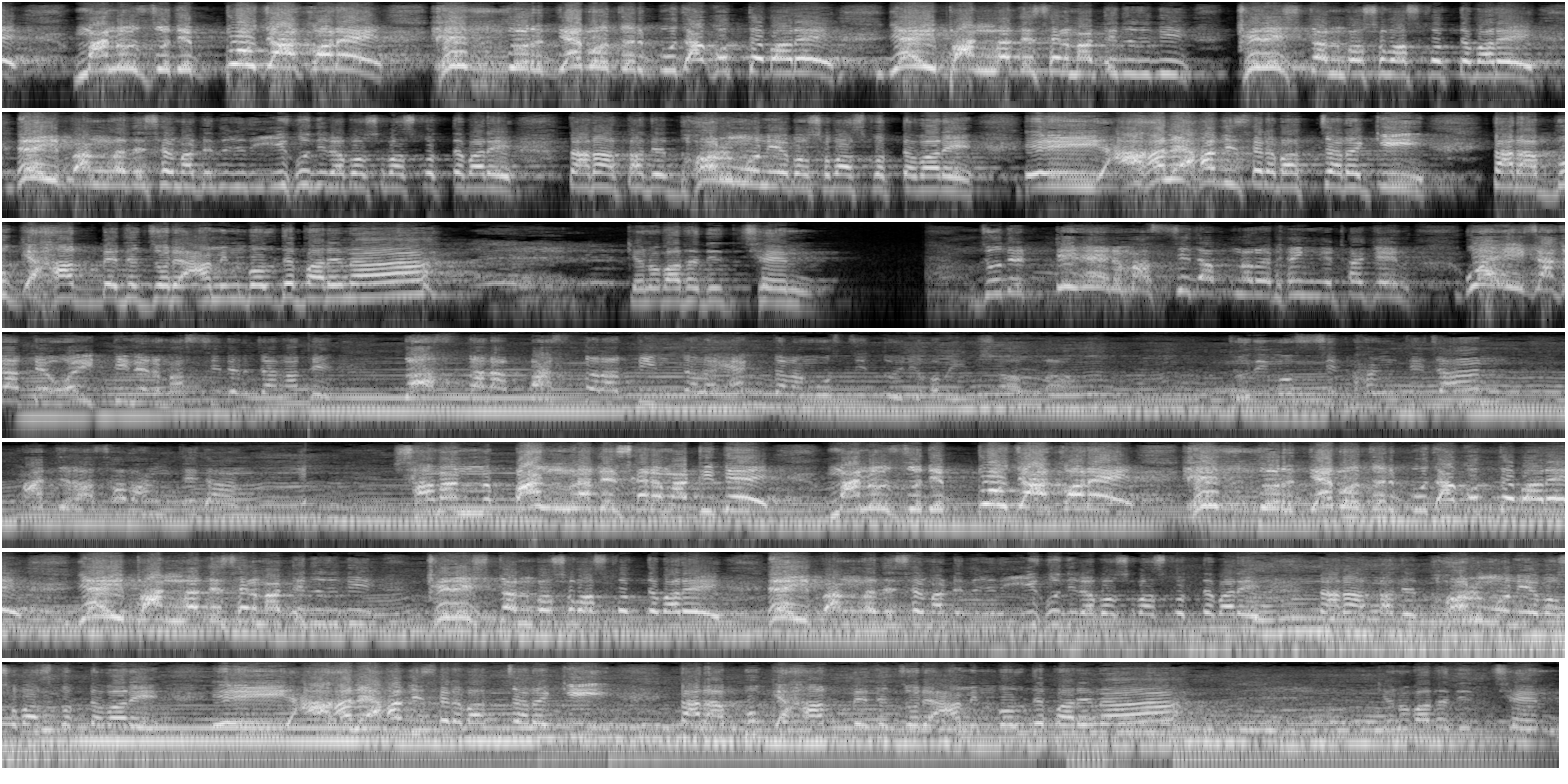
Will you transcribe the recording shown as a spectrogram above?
মানুষ যদি পূজা করে, হিন্দুর দেবতার পূজা করতে পারে, এই বাংলাদেশের মাটিতে যদি খ্রিস্টান বসবাস করতে পারে, এই বাংলাদেশের মাটিতে যদি ইহুদিরা বসবাস করতে পারে, তারা তাদের ধর্ম নিয়ে বসবাস করতে পারে। এই আহলে হাদিসের বাচ্চারা কি? তারা বুকে হাত বেঁধে জোরে আমিন বলতে পারে না? কেন বাধা দিচ্ছেন? যদি টিনের মাসজিদ আপনারা ভেঙে থাকেন, ওই জায়গাতে, ওই টিনের মসজিদের জায়গাতে দশতলা, পাঁচতলা, তিনতলা, একতলা মসজিদ তৈরি হবে ইনশাআল্লাহ। যদি মসজিদ ভাঙতে যান, মাদ্রাসা ভাঙতে যান সামান্য বাংলাদেশের মাটিতে মানুষ যদি পূজা করে, হিন্দুর দেবতার পূজা করতে পারে, এই বাংলাদেশের মাটিতে যদি খ্রিস্টান বসবাস করতে পারে, এই বাংলাদেশের মাটিতে যদি ইহুদিরা বসবাস করতে পারে, তারা তাদের ধর্ম নিয়ে বসবাস করতে পারে, এই আহলে হাদিসের বাচ্চারা কি? তারা বুকে হাত পেতে জোরে আমিন বলতে পারে না? কেন বাধা দিচ্ছেন?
